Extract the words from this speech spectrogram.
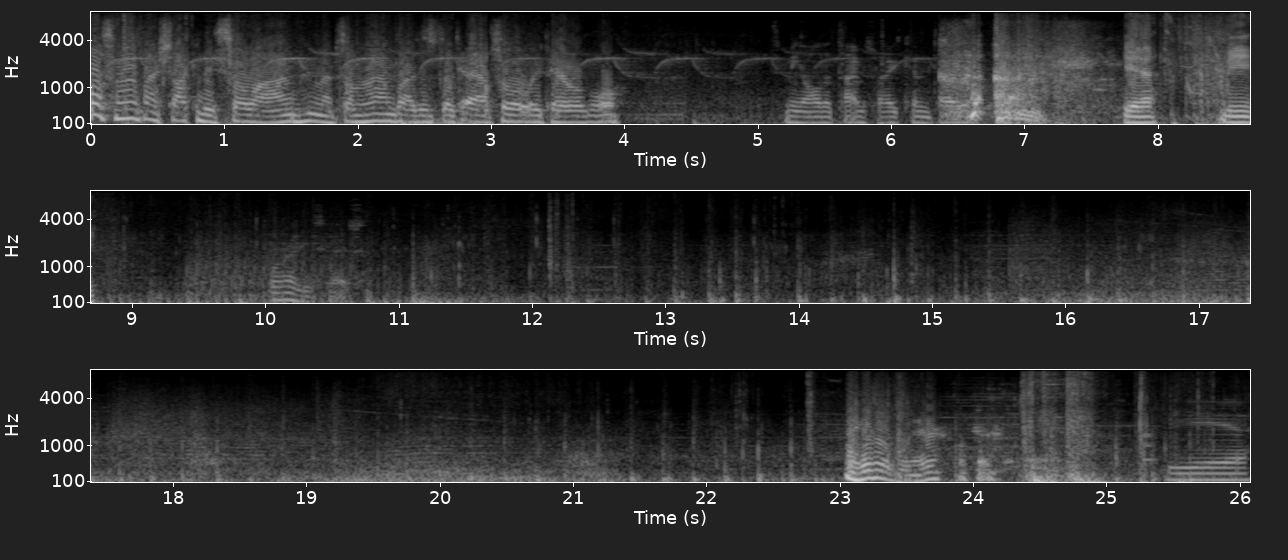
About sometimes my shot can be so on, and sometimes I just look absolutely terrible. It's me all the time, so I couldn't tell you. Yeah, me. Where are these guys? I guess over there. Okay. Yeah.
